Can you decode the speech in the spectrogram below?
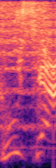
Who said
